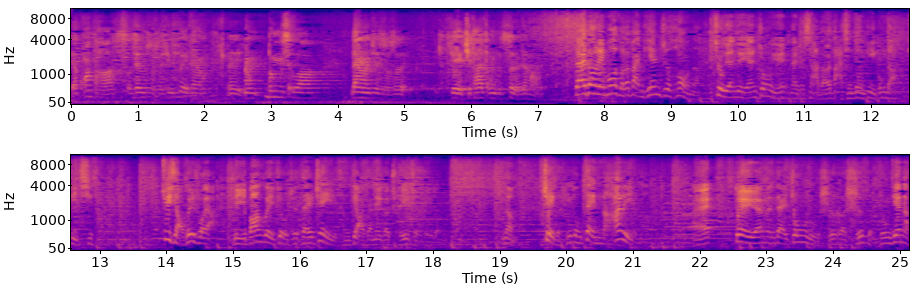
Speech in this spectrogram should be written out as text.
要观察四周是不是有鬼，然后呃，猛兽啊，然后就说是对其他动物之类的哈。在洞里摸索了半天之后呢，救援队员终于那是下到了大清洞地宫的第七层。据小辉说呀，李邦贵就是在这一层掉下那个垂直黑洞。那么这个黑洞在哪里呢？哎，队员们在钟乳石和石笋中间呢，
